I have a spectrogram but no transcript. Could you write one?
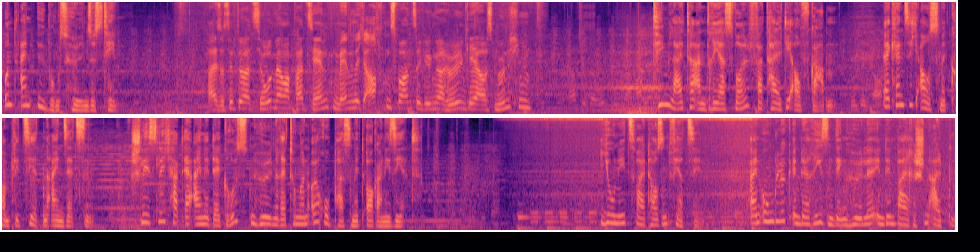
und ein Übungshöhlensystem. Also Situation, wir haben einen Patienten, männlich 28, jünger Höhlengeher aus München. Teamleiter Andreas Wolf verteilt die Aufgaben. Er kennt sich aus mit komplizierten Einsätzen. Schließlich hat er eine der größten Höhlenrettungen Europas mitorganisiert. Juni 2014. Ein Unglück in der Riesendinghöhle in den Bayerischen Alpen.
